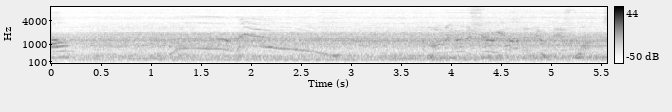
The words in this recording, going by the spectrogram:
Where'd the floor go? I'm only going to show you how to do this once.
